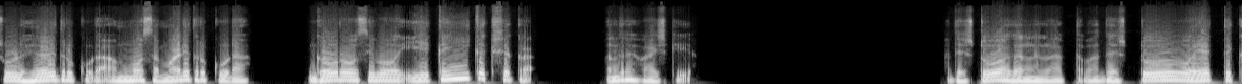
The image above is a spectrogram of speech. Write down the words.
ಸುಳ್ಳು ಹೇಳಿದ್ರು ಕೂಡ, ಮೋಸ ಮಾಡಿದ್ರು ಕೂಡ ಗೌರವ ಸಿಗುವ ಏಕೈಕ ಕ್ಷೇತ್ರ ಅಂದ್ರೆ ರಾಜಕೀಯ. ಅದೆಷ್ಟೋ ಹಗರಣಗಳಾಗ್ತವ ಅದೆಷ್ಟೋ ವೈಯಕ್ತಿಕ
